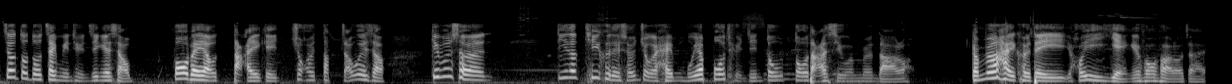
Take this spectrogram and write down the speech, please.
之後到到正面團戰嘅時候，波比有大技再揼走嘅時候，基本上 DWT 佢哋想做嘅係每一波團戰都多打少咁樣打咯，咁樣係佢哋可以贏嘅方法咯，就係。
